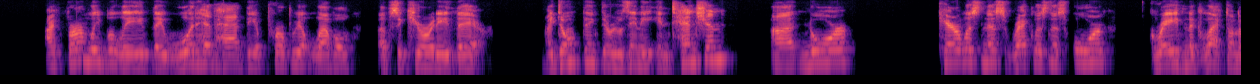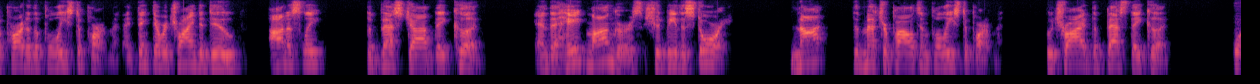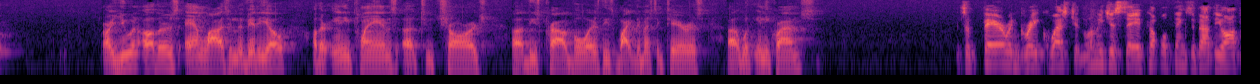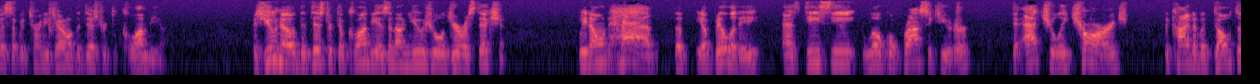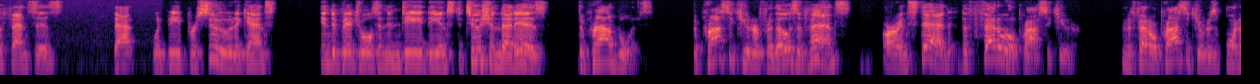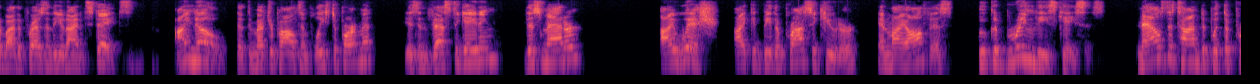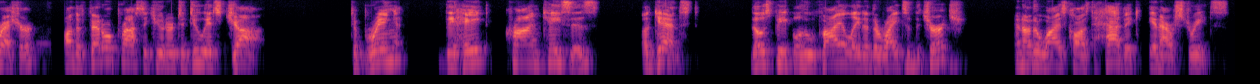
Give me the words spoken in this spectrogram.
I firmly believe they would have had the appropriate level of security there. I don't think there was any intention uh, nor carelessness, recklessness, or grave neglect on the part of the police department. I think they were trying to do, honestly, the best job they could. And the hate mongers should be the story, not the Metropolitan Police Department, who tried the best they could. Are you and others analyzing the video? Are there any plans uh, to charge uh, these Proud Boys, these white domestic terrorists, uh, with any crimes? It's a fair and great question. Let me just say a couple things about the Office of Attorney General of the District of Columbia. As you know, the District of Columbia is an unusual jurisdiction. We don't have the ability as DC local prosecutor to actually charge the kind of adult offenses that would be pursued against individuals and indeed the institution that is the Proud Boys. The prosecutor for those events are instead the federal prosecutor. And the federal prosecutor is appointed by the President of the United States. I know that the Metropolitan Police Department is investigating this matter. I wish I could be the prosecutor in my office who could bring these cases. Now's the time to put the pressure on the federal prosecutor to do its job, to bring the hate crime cases against those people who violated the rights of the church and otherwise caused havoc in our streets.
